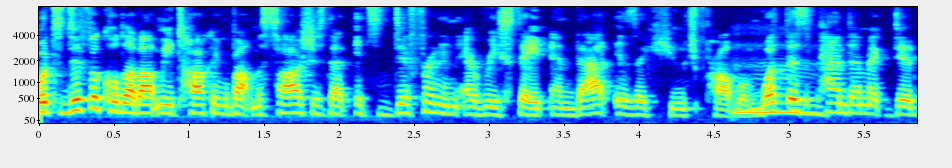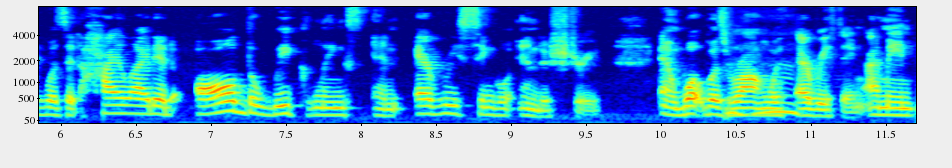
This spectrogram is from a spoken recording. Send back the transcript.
what's difficult about me talking about massage is that it's different in every state and that is a huge problem what this Mm. pandemic did was it highlighted all the weak links in every single industry and what was wrong with Mhm. everything i mean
